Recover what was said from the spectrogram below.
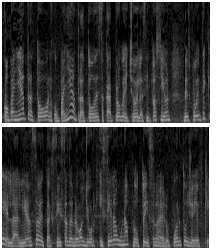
compañía trató, la compañía trató de sacar provecho de la situación después de que la Alianza de Taxistas de Nueva York hiciera una protesta en el aeropuerto JFK.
